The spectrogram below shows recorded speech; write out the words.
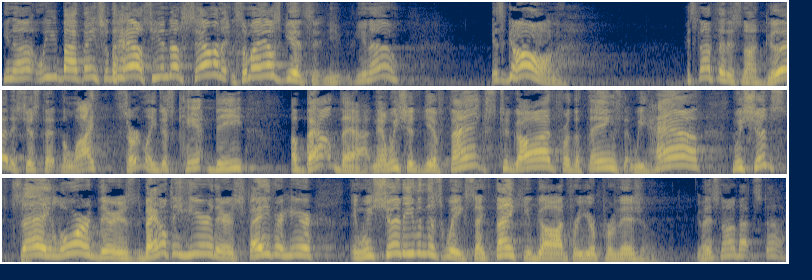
You know, we buy things for the house, you end up selling it and somebody else gets it. You, you know, it's gone. It's not that it's not good, it's just that the life certainly just can't be about that. Now, we should give thanks to God for the things that we have. We should say, Lord, there is bounty here, there is favor here. And we should, even this week, say, Thank you, God, for your provision. But it's not about stuff.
